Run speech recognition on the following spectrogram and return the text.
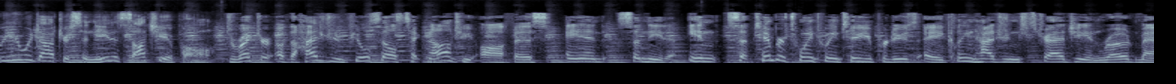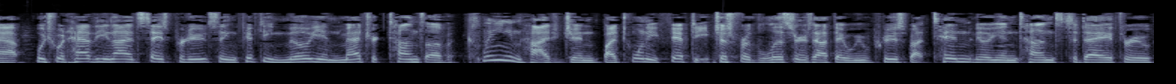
We're here with Dr. Sunita Satyapal, Director of the Hydrogen Fuel Cells Technology Office. And Sunita, in September 2022, you produced a clean hydrogen strategy and roadmap, which would have the United States producing 50 million metric tons of clean hydrogen by 2050. Just for the listeners out there, we produce about 10 million tons today through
